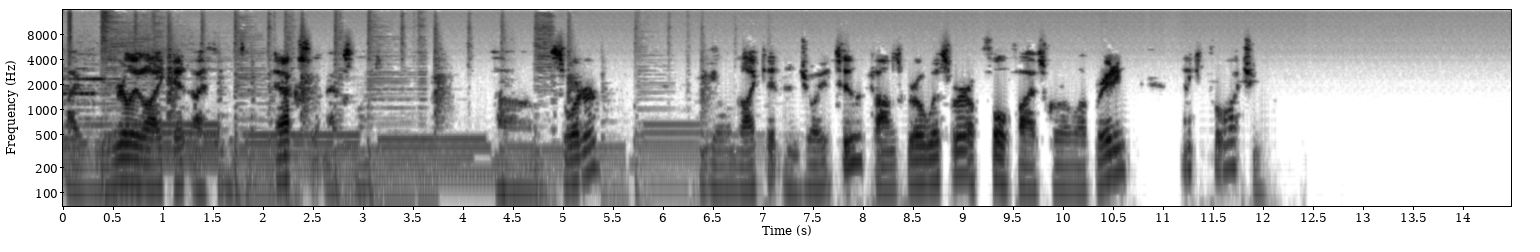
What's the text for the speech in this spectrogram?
I really like it. I think it's an excellent, excellent sorter. If you like it and enjoy it too, Tom's Squirrel Whisperer, a full 5 squirrel up rating. Thank you for watching.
